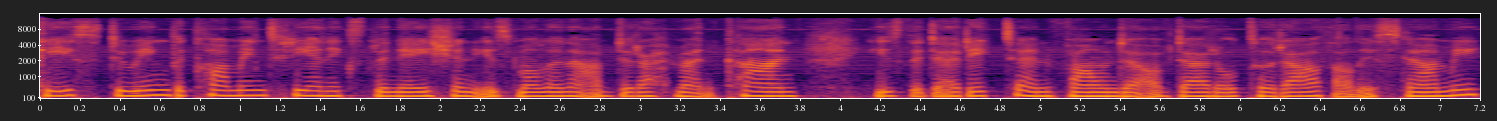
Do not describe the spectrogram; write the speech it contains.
guest doing the commentary and explanation is Maulana Abdurragmaan Khan. He's the director and founder of Darul Turath Al Islami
